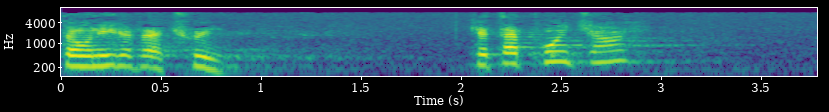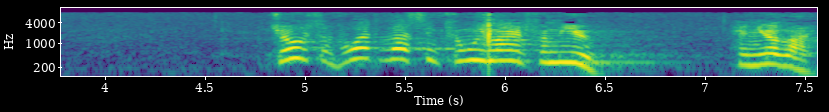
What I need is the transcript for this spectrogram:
don't eat of that tree. Get that point, John? Joseph, what lesson can we learn from you in your life?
